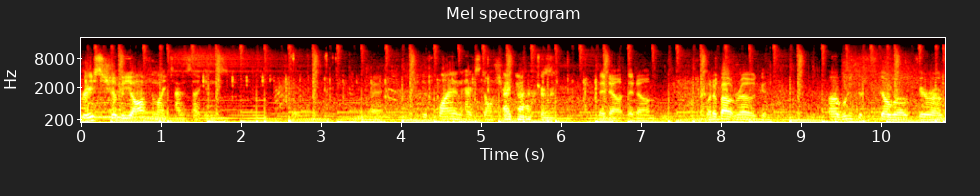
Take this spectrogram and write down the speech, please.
priest should be off in like 10 seconds. Okay. If blind and hex don't shoot. I don't have Hermit. They don't. They don't. What about rogue? Uh, we could go rogue, fear rogue.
